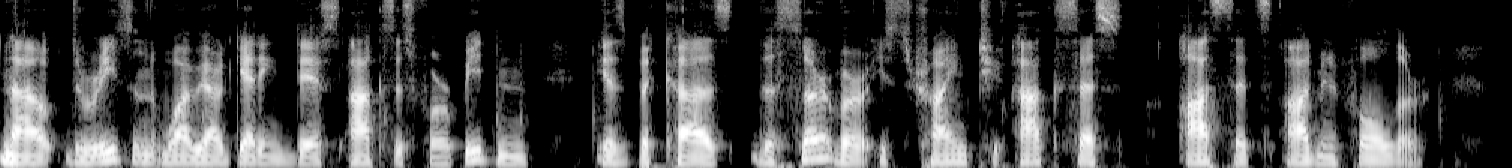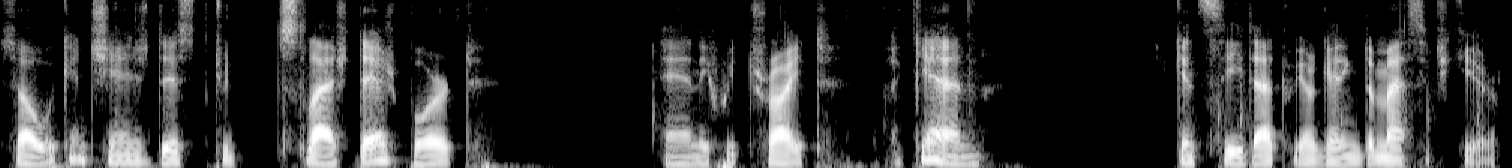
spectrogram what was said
Now, the reason why we are getting this access forbidden is because the server is trying to access assets admin folder. So we can change this to slash dashboard. And if we try it again, you can see that we are getting the message here.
